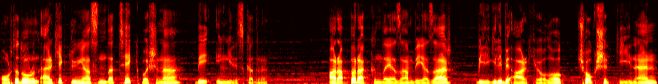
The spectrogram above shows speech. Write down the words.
Orta Doğu'nun erkek dünyasında tek başına bir İngiliz kadını. Araplar hakkında yazan bir yazar, bilgili bir arkeolog, çok şık giyinen,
